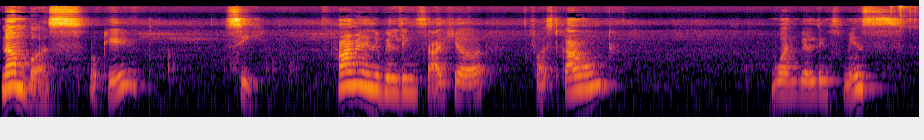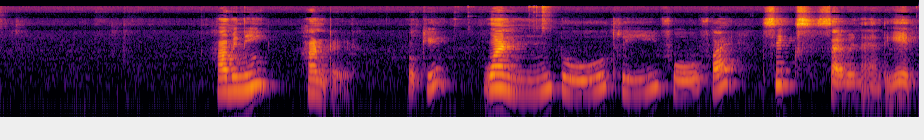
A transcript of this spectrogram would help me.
numbers. Okay? See how many buildings are here? First count. One buildings means how many? 100 okay. 1 2 3 4 5 6 7 and 8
